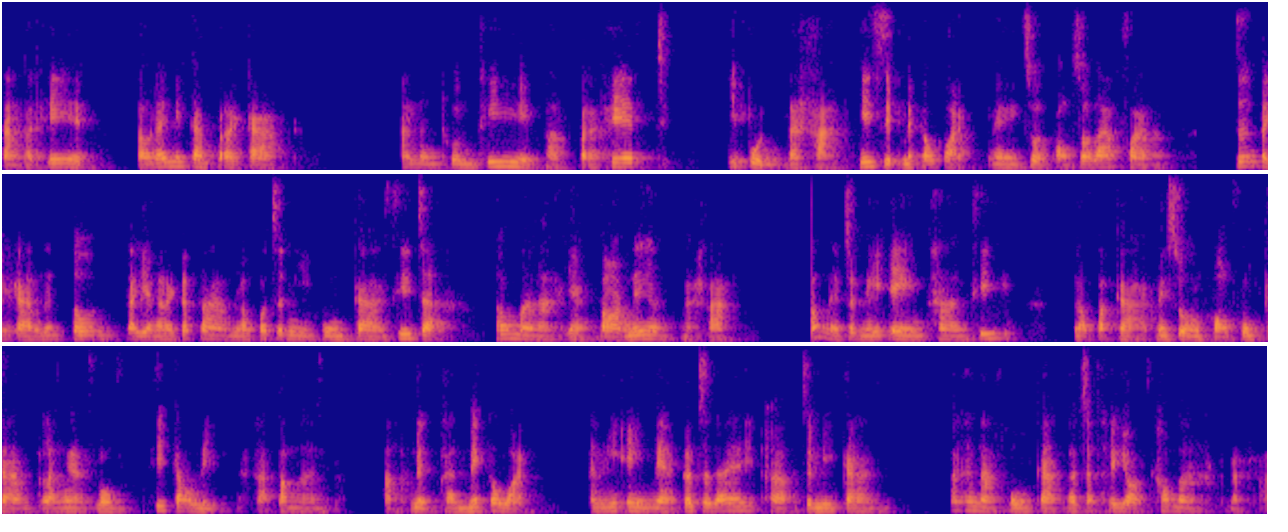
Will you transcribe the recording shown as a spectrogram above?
ต่างประเทศ เราได้มีการประกาศการลงทุนที่ประเทศญี่ปุ่นนะคะ 20 เมกะวัตต์ในส่วนของโซลาร์ฟาร์มซึ่งเป็นการเริ่มต้น แต่อย่างไรก็ตาม เราก็จะมีโครงการที่จะเข้ามาอย่างต่อเนื่องนะคะนอกเหนือจากนี้เองทางที่เราประกาศในส่วนของโครงการพลังงานลมที่เกาหลีนะคะประมาณ1,000 เมกะวัตต์ อันนี้เองเนี่ยก็จะได้จะมีการพัฒนาโครงการและจะทยอยเข้ามานะคะ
